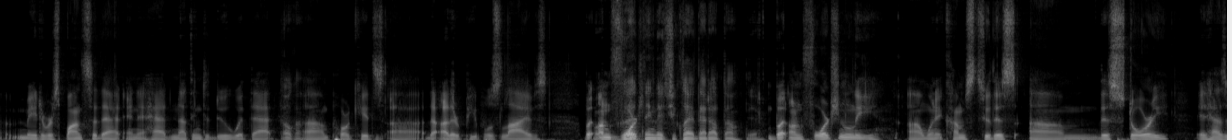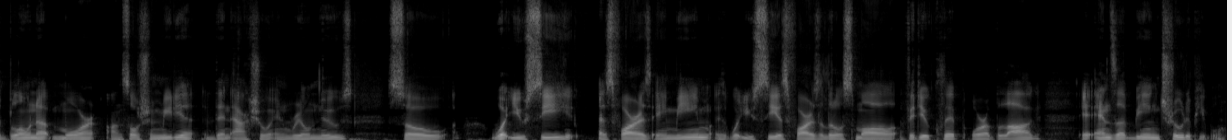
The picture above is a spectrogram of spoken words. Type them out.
uh, made a response to that, and it had nothing to do with that. Okay. Um, poor kids, uh, the other people's lives. But Well, unfortunately, thing that you cleared that up though. Yeah. but unfortunately, uh, when it comes to this um, this story, it has blown up more on social media than actual in real news. So what you see as far as a meme, what you see as far as a little small video clip or a blog, it ends up being true to people,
